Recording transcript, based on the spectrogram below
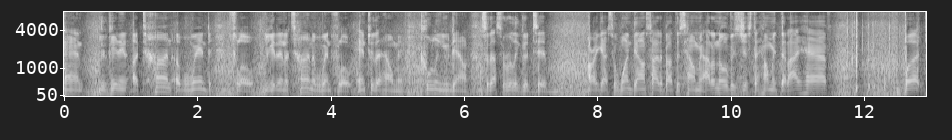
and you're getting a ton of wind flow. You're getting a ton of wind flow into the helmet, cooling you down. So that's a really good tip. All right guys, so one downside about this helmet, I don't know if it's just the helmet that I have, but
